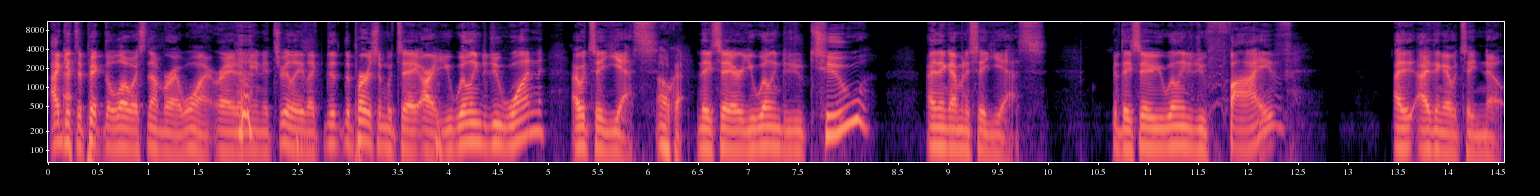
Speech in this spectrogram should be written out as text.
I get to pick the lowest number I want, right? I mean, it's really like the, the person would say, "All right, you willing to do one?" I would say yes. Okay. They say, "Are you willing to do two? I think I'm going to say yes. If they say, "Are you willing to do five? I I think I would say no.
